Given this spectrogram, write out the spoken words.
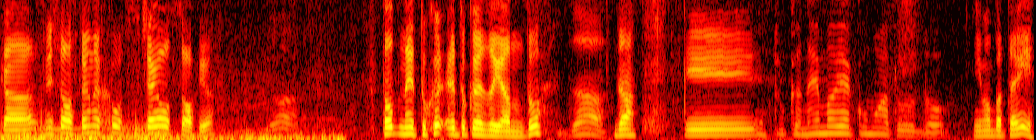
Ка, в смисъл, стигнах от- вчера от София. Да, То, не, тук, е, тук е зарядното. да. Да. И Тук няма акумулатор отдолу. има батерии.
